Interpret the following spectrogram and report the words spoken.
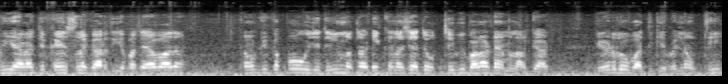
ਵੀ ਯਾਰ ਅੱਜ ਕੈਂਸਲ ਕਰ ਦਈਏ ਫਤਿਆਬਾਦ। ਕਿਉਂਕਿ ਕਪੋਗ ਜੇ ਤੇ ਵੀ ਮੱਥਾ ਟੇਕਣਾ ਸੀ, ਅੱਜ ਉੱਥੇ ਵੀ ਬੜਾ ਟਾਈਮ ਲੱਗ ਗਿਆ, ਡੇਢ ਦੋ ਵੱਜ ਗਏ ਪਹਿਲਾਂ ਉੱਥੇ ਹੀ।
